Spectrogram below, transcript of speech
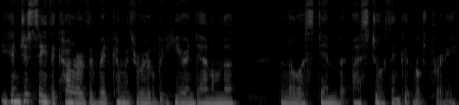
You can just see the colour of the red coming through a little bit here and down on the, the lower stem, but I still think it looks pretty.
